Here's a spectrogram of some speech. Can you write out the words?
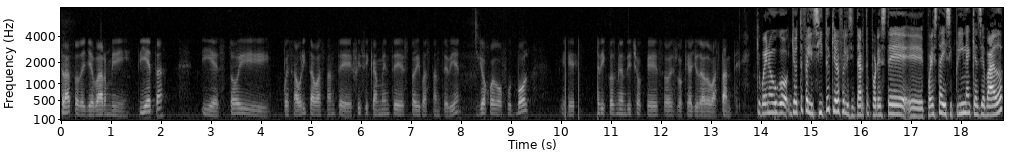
trato de llevar mi dieta y estoy pues ahorita bastante físicamente estoy bastante bien. Yo juego fútbol, eh, médicos me han dicho que eso es lo que ha ayudado bastante. Qué bueno, Hugo. Yo te felicito, quiero felicitarte por este, eh, por esta disciplina que has llevado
